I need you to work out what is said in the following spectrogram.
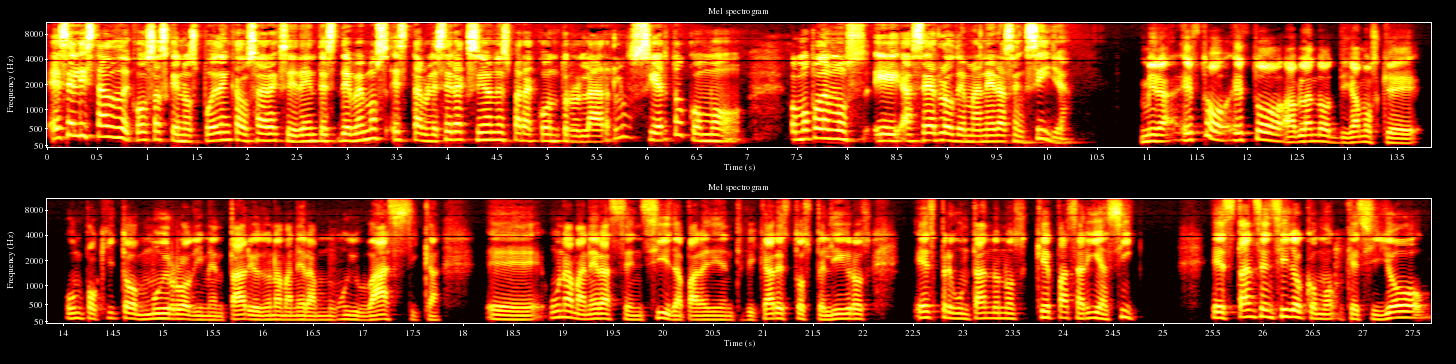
ese listado de cosas que nos pueden causar accidentes, debemos establecer acciones para controlarlos, ¿cierto? ¿Cómo, cómo podemos eh, hacerlo de manera sencilla? Mira, esto, esto hablando, digamos que un poquito muy rudimentario, de una manera muy básica, eh, una manera sencilla para identificar estos peligros es preguntándonos qué pasaría si. Es tan sencillo como que si yo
